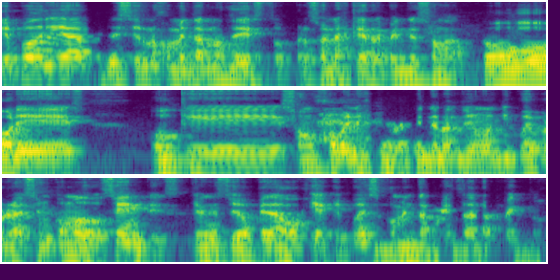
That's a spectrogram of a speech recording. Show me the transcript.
¿Qué podría decirnos, comentarnos de esto? Personas que de repente son actores o que son jóvenes que de repente no tienen ningún tipo de preparación como docentes, que han estudiado pedagogía. ¿Qué puedes comentarme esto al respecto?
